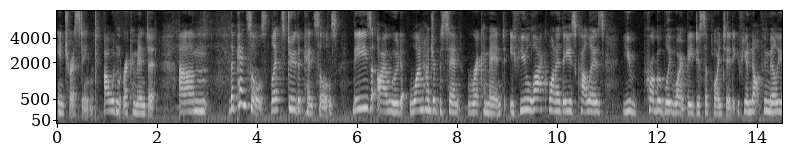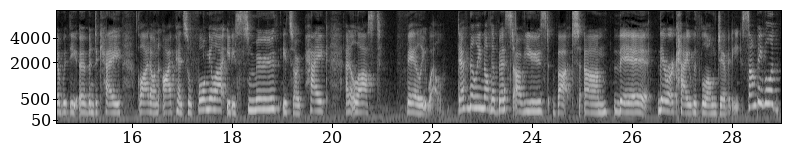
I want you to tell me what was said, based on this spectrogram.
interesting. I wouldn't recommend it. Um, the pencils, let's do the pencils. These I would 100% recommend. If you like one of these colors, you probably won't be disappointed. If you're not familiar with the Urban Decay Glide On Eye Pencil formula, it is smooth, it's opaque, and it lasts fairly well. Definitely not the best I've used, but um, they're, they're okay with longevity. Some people are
